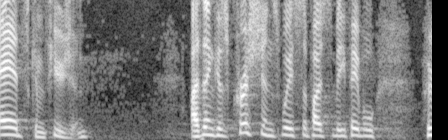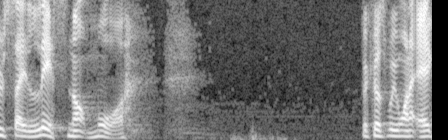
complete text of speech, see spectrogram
adds confusion. I think as Christians, we're supposed to be people who say less, not more, because we want to add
